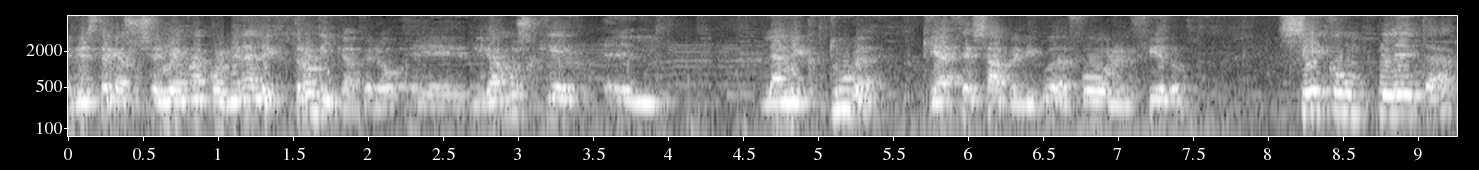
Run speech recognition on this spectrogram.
En este caso sería una colmena electrónica, pero eh, digamos que la lectura que hace esa película de Fuego en el Cielo se completa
